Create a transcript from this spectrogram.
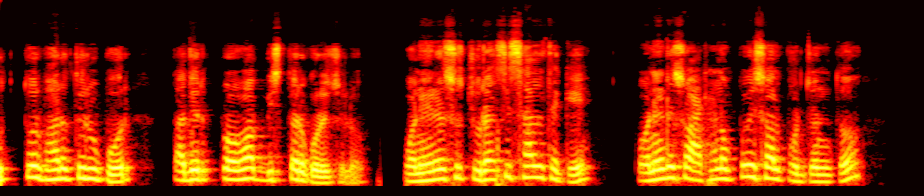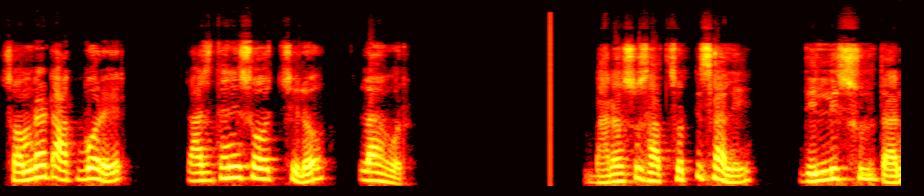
উত্তর ভারতের উপর তাদের প্রভাব বিস্তার করেছিল। পনেরোশো চুরাশি সাল থেকে পনেরোশো আটানব্বই সাল পর্যন্ত সম্রাট আকবরের রাজধানী শহর ছিল লাহোর। বারোশো সাতষট্টি সালে দিল্লির সুলতান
